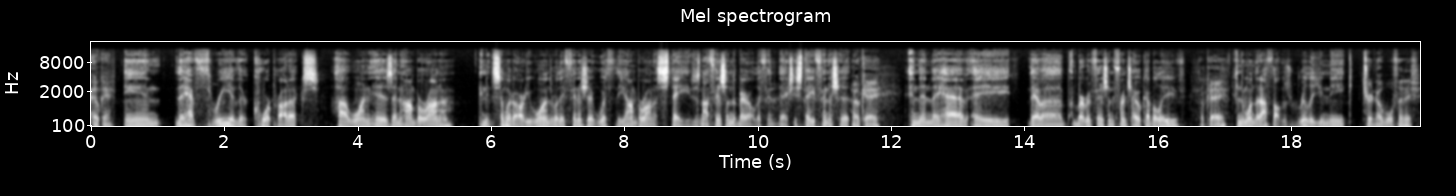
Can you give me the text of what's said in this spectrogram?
Okay. and they have three of their core products. Uh, one is an Amburana, and it's similar to RD1s where they finish it with the Amburana staves. It's not finished in the barrel; they fin- they actually stave finish it. okay. And then they have a they have a, a bourbon finish in French oak, I believe. Okay. And the one that I thought was really unique. Chernobyl finish.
